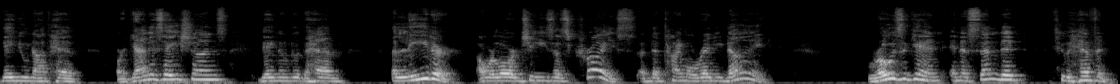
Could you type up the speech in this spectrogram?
They do not have organizations, they do not have a leader. Our Lord Jesus Christ, at that time already died, rose again and ascended to heaven.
